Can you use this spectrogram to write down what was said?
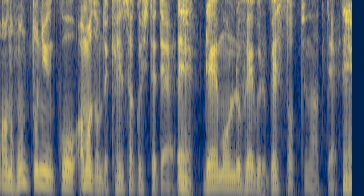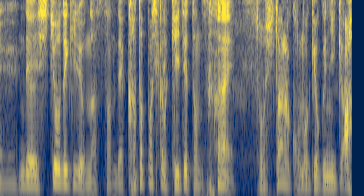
あの本当にこうアマゾンで検索してて、ええ。レーモン・ルフェーブル・ベストっていうのがあって、ええ。で視聴できるようになってたんで片っ端から聴いてったんです。よ。はい。そしたらこの曲にあ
